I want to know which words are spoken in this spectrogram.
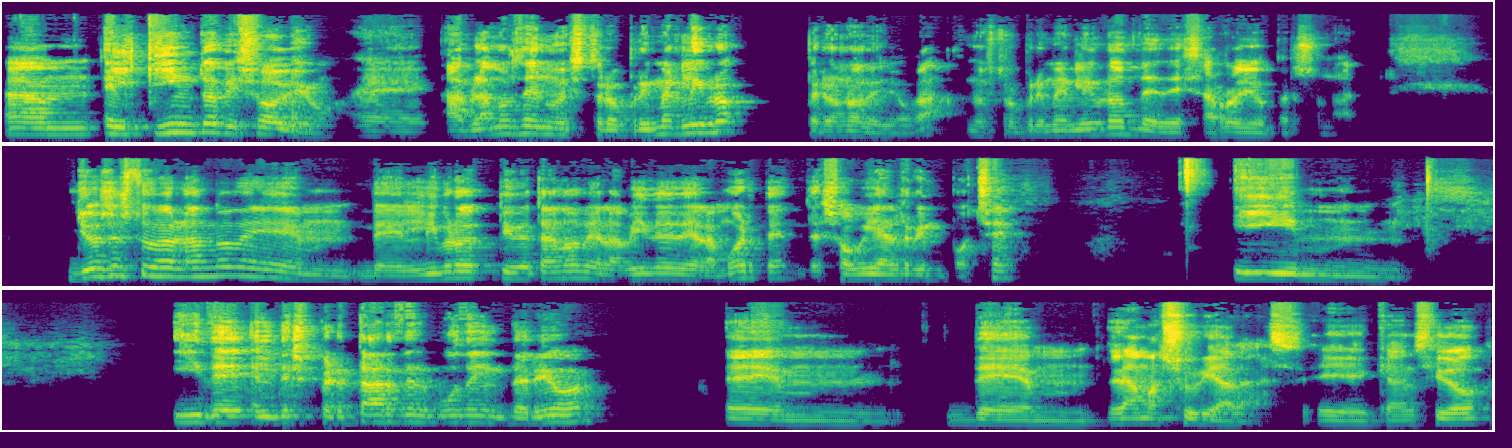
el quinto episodio, eh, hablamos de nuestro primer libro, pero no de yoga, nuestro primer libro de desarrollo personal. Yo os estuve hablando del libro tibetano de la vida y de la muerte, de Sogyal Rinpoche, y y de El despertar del Buda interior em, de em, Lama Suryadas, eh, que han sido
